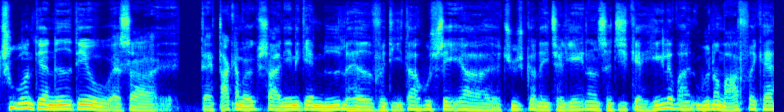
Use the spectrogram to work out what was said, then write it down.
turen derned, det er jo altså der, der kan man jo ikke sejle ind igennem Middelhavet, fordi der huserer øh, tyskerne og italienerne, så de skal hele vejen udenom Afrika,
